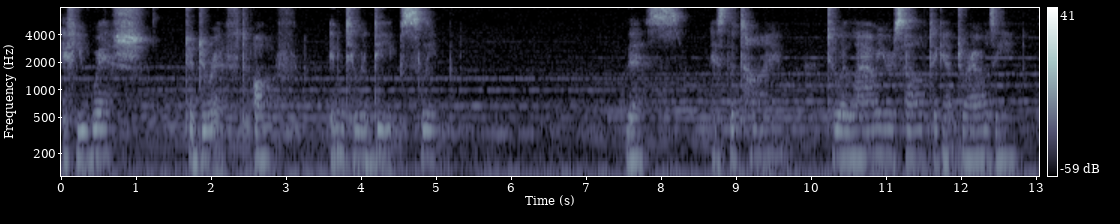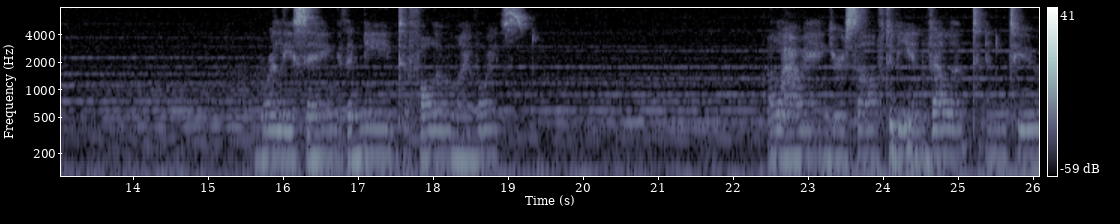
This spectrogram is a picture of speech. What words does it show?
If you wish to drift off into a deep sleep, this is the time to allow yourself to get drowsy releasing the need to follow my voice. Yourself to be enveloped into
